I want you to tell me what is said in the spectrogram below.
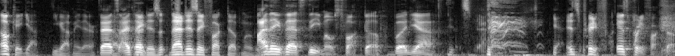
Okay, yeah, you got me there. That's- That- I think- that is that is a fucked up movie. I think that's the most fucked up. But yeah, it's yeah, it's pretty fucked. it's pretty fucked up.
